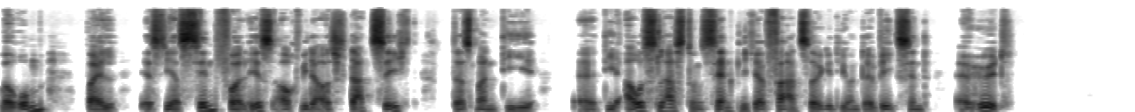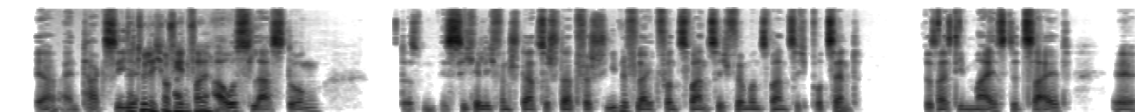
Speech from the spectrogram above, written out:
Warum? Weil es ja sinnvoll ist, auch wieder aus Stadtsicht, dass man die, die Auslastung sämtlicher Fahrzeuge, die unterwegs sind, erhöht. Ja, ein Taxi. Natürlich, auf jeden Fall. Auslastung, das ist sicherlich von Stadt zu Stadt verschieden, vielleicht von 20, 25 Prozent. Das heißt, die meiste Zeit äh,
